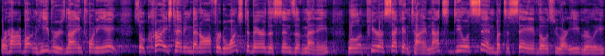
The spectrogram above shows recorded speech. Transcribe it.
Or how about in Hebrews 9:28? So Christ having been offered once to bear the sins of many will appear a second time not to deal with sin but to save those who are eagerly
